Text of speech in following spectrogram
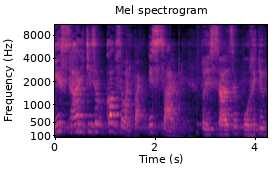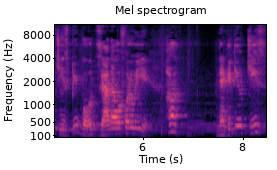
ये सारी चीज़ हम कब समझ पाए? इस साल में। तो इस साल से पॉजिटिव चीज़ भी बहुत ज़्यादा ऑफ़र हुई है। हाँ नेगेटिव चीज़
